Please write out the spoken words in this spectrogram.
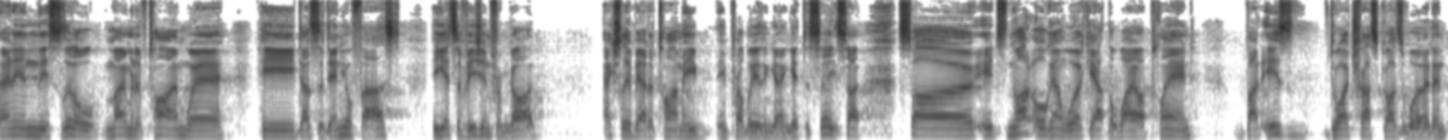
And in this little moment of time where he does the Daniel fast, he gets a vision from God, actually about a time he, he probably isn't going to get to see. So, so it's not all going to work out the way I planned but is do I trust God's word? And,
